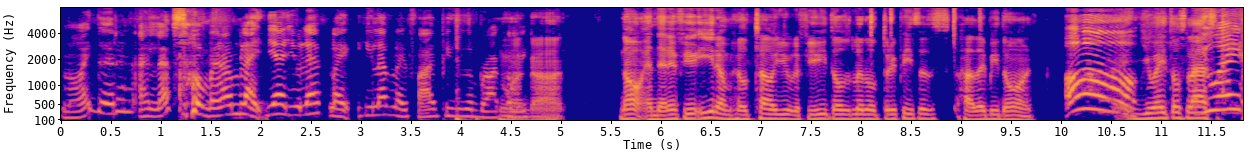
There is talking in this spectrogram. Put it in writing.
No, I didn't. I left some, and I'm like, yeah, you left like he left like five pieces of broccoli. Oh my god. No, and then if you eat them, he'll tell you if you eat those little three pieces, how they be doing. Oh, You ate those last you ate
